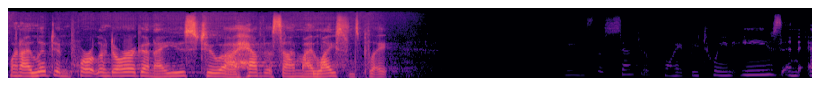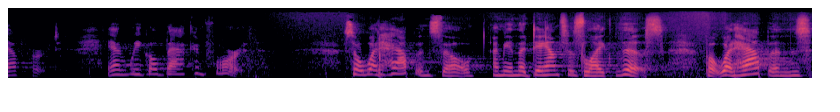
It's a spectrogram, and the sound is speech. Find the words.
When I lived in Portland, Oregon, I used to uh, have this on my license plate. Means the center point between ease and effort. And we go back and forth. So, what happens though, I mean, the dance is like this. But what happens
